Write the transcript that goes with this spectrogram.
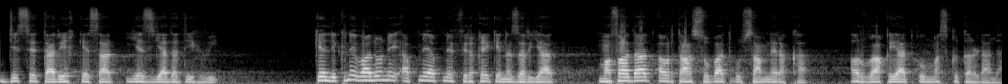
جس سے تاریخ کے ساتھ یہ زیادتی ہوئی کہ لکھنے والوں نے اپنے اپنے فرقے کے نظریات مفادات اور تعصبات کو سامنے رکھا اور واقعات کو مسق کر ڈالا۔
